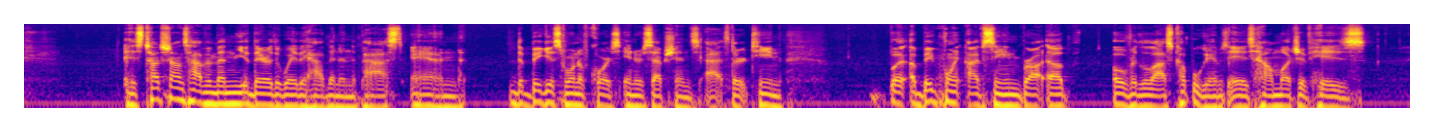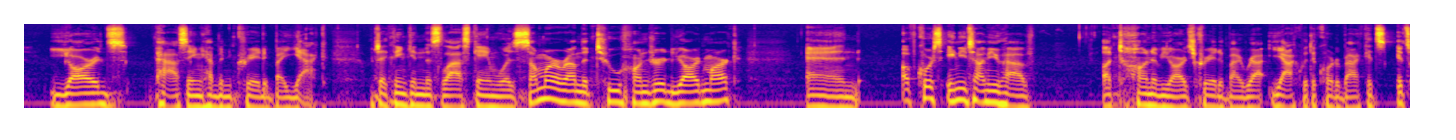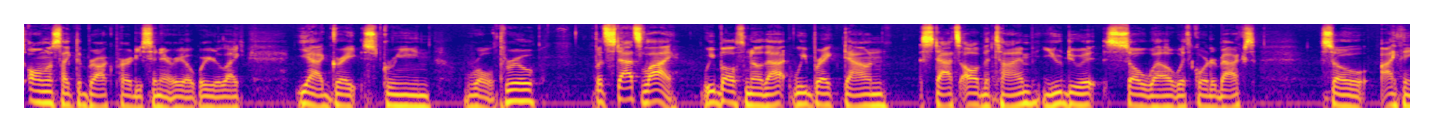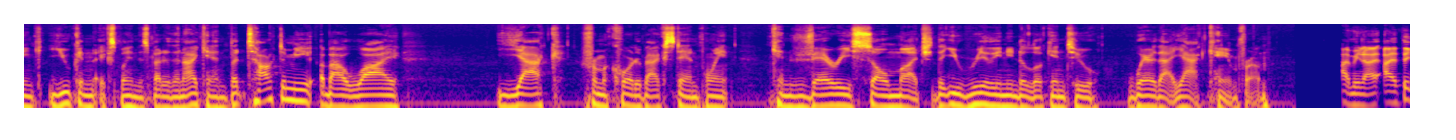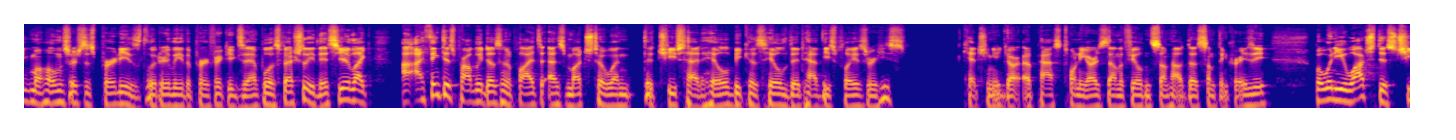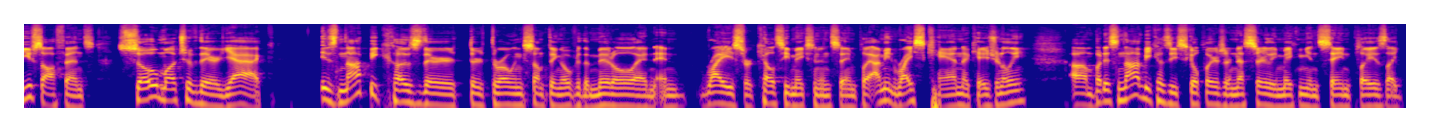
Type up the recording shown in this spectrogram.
His touchdowns haven't been there the way they have been in the past. And the biggest one, of course, interceptions at 13. But a big point I've seen brought up over the last couple games is how much of his yards passing have been created by YAC, which I think in this last game was somewhere around the 200 yard mark. And of course, anytime you have a ton of yards created by YAC with the quarterback. It's it's almost like the Brock Purdy scenario where you're like, yeah, great screen roll through, but stats lie. We both know that. We break down stats all the time. You do it so well with quarterbacks. So I think you can explain this better than I can. But talk to me about why YAC from a quarterback standpoint can vary so much that you really need to look into where that YAC came from. I mean, I, I think Mahomes versus Purdy is literally the perfect example, especially this year. Like, I, I think this probably doesn't apply to as much to when the Chiefs had Hill because Hill did have these plays where he's catching a, yard, a pass 20 yards down the field and somehow does something crazy. But when you watch this Chiefs offense, so much of their YAC is not because they're they're throwing something over the middle and and Rice or Kelce makes an insane play. I mean, Rice can occasionally, um, but it's not because these skill players are necessarily making insane plays like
